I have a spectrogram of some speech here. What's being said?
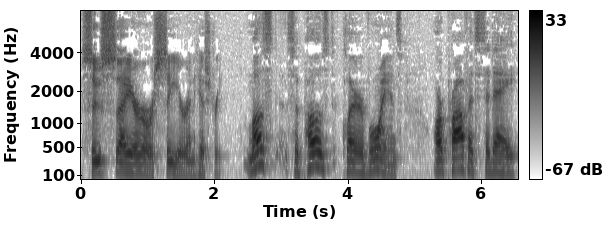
soothsayer, or seer in history. Most supposed clairvoyants or prophets today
